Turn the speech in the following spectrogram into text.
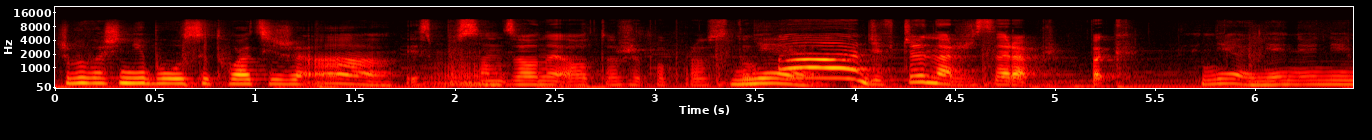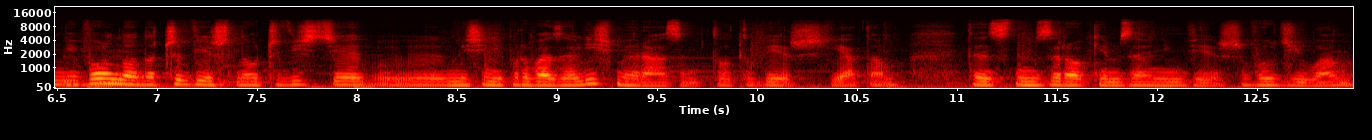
żeby właśnie nie było sytuacji, że a, Jest posądzony o to, że po prostu Nie. a, dziewczyna, reżysera, pek. Nie, nie, nie, nie, nie wolno. Znaczy wiesz, no oczywiście y, my się nie prowadzaliśmy razem, to, to wiesz, ja tam tęsknym wzrokiem za nim, wiesz, wodziłam.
